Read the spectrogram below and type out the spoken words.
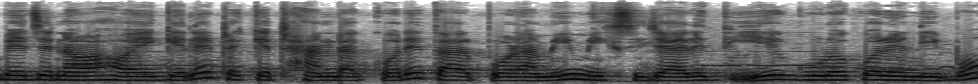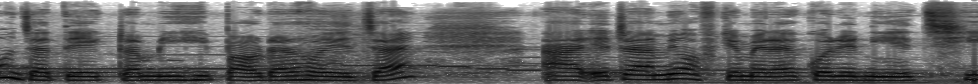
বেজে নেওয়া হয়ে গেলে এটাকে ঠান্ডা করে তারপর আমি মিক্সি জারে দিয়ে গুঁড়ো করে নিব যাতে একটা মিহি পাউডার হয়ে যায়। আর এটা আমি অফ ক্যামেরায় করে নিয়েছি।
